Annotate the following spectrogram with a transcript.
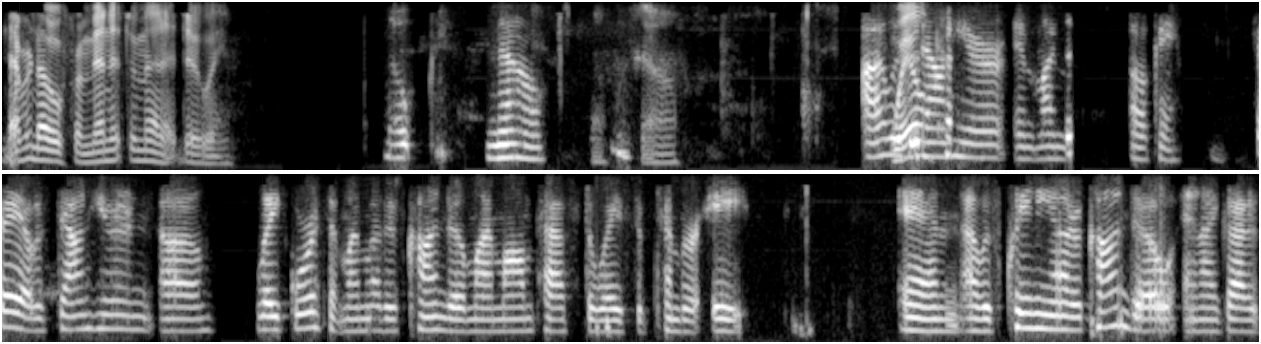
never know from minute to minute do we Nope. No. yeah I was Well- down here in my okay. Say I was down here in uh, Lake Worth at my mother's condo. My mom passed away September eighth, and I was cleaning out her condo, and I got an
